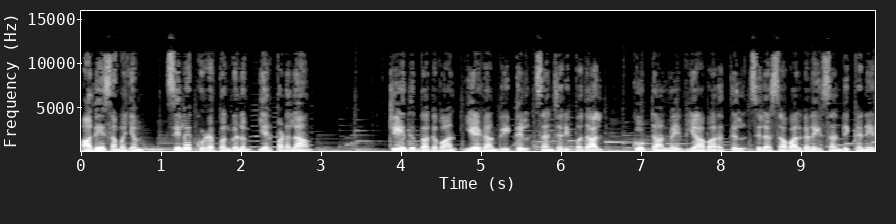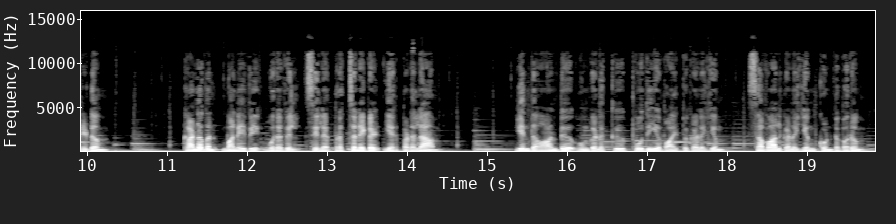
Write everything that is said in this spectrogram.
அதே சமயம் சில குழப்பங்களும் ஏற்படலாம். கேது பகவான் ஏழாம் வீட்டில் சஞ்சரிப்பதால் கூட்டாண்மை வியாபாரத்தில் சில சவால்களை சந்திக்க நேரிடும். கணவன் மனைவி உறவில் சில பிரச்சனைகள் ஏற்படலாம். இந்த ஆண்டு உங்களுக்கு புதிய வாய்ப்புகளையும் சவால்களையும் கொண்டு வரும்.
